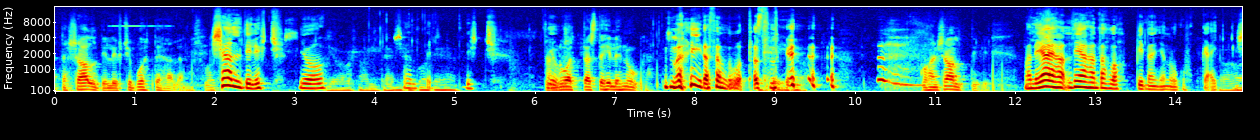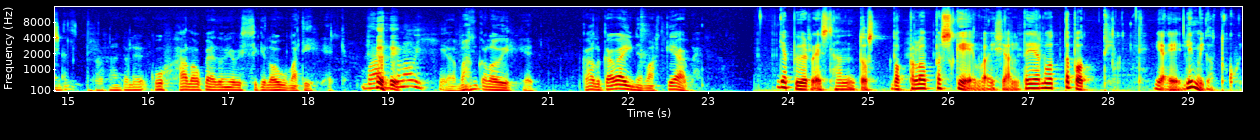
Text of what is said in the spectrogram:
Että salti lyhtsä puhtehälämässä. Schaltilyht, joo. Joo. Schaltilyht. Tän luottaa sitten hille nuuka. No ei tässä luottaa sille. Kohan saltti. Mä liähän, liähän taas loppina ja nuku kaikki sieltä. Kuhaa lopetun jo vissikin loumatiheet. Vankoloihe. Ja mankaloviheet. Kalka väinemasta käyvä. Ja pyöreistähän tuosta loppa loppas keevaisalta ja luotta potti. Ja eilen jotkui.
